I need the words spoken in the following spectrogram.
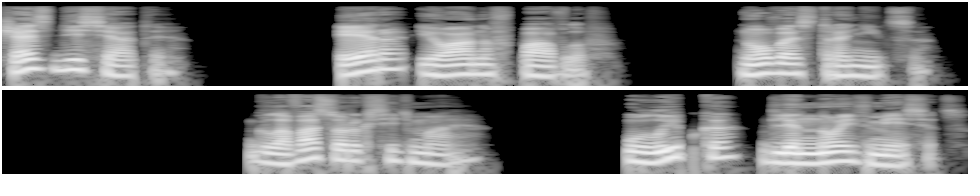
Часть 10. Эра Иоаннов Павлов. Новая страница. Глава 47. Улыбка длиной в месяц.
